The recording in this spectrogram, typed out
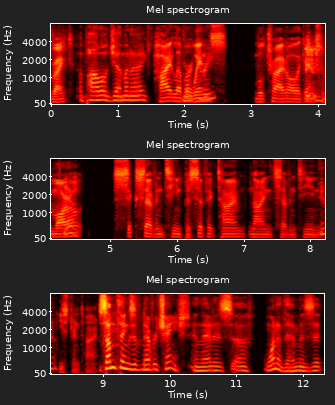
right Apollo, Gemini, high level Mercury. winds. We'll try it all again tomorrow. yeah. 617 Pacific time, 917 yeah. Eastern time. Some things have never changed, and that is uh, one of them is that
